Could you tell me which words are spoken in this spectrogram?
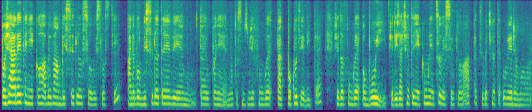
Požádejte někoho, aby vám vysvětlil souvislosti, anebo vysvětlete je vy jemu. To je úplně jedno, to si myslím, že funguje tak, pokud je víte, že to funguje obojí. Že když začnete někomu něco vysvětlovat, tak si začnete uvědomovat.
